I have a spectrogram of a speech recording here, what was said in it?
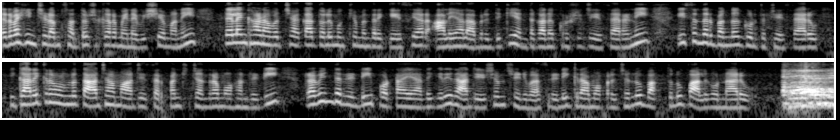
నిర్వహించడం సంతోషకరమైన విషయమని తెలంగాణ వచ్చాక తొలి ముఖ్యమంత్రి కేసీఆర్ ఆలయాల అభివృద్ధికి ఎంతగానో కృషి చేశారని ఈ సందర్భంగా గుర్తు చేశారు. ఈ కార్యక్రమంలో తాజా మాజీ సర్పంచ్ చంద్రమోహన్ రెడ్డి రవీందర్ రెడ్డి పొట్టా యాదగిరి రాజేశం శ్రీనివాసరెడ్డి గ్రామ ప్రజలు భక్తులు పాల్గొన్నారు. ఉన్న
